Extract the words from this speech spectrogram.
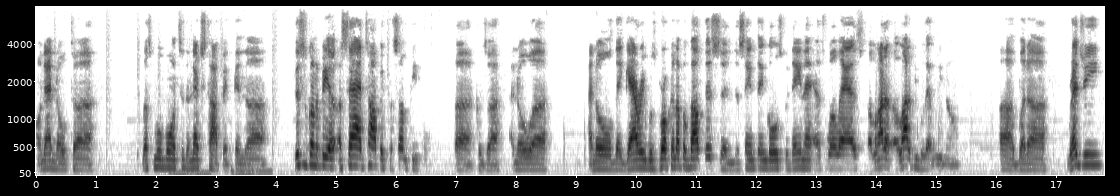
on that note, uh, let's move on to the next topic, and uh, this is going to be a, a sad topic for some people, because uh, I know uh, I know that Gary was broken up about this, and the same thing goes for Dana as well as a lot of a lot of people that we know. Uh, but uh, Reggie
